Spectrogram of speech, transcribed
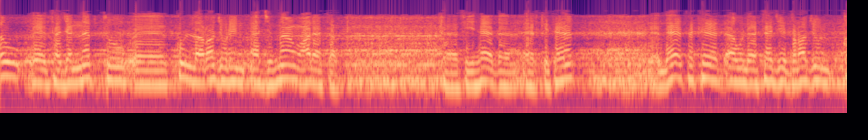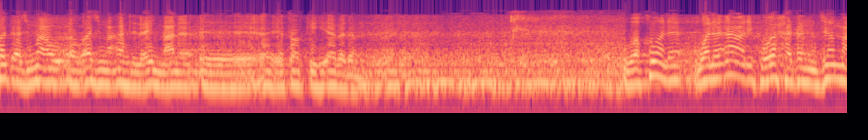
أو تجنبت كل رجل أجمع على ترك. ففي هذا الكتاب لا تكاد أو لا تجد رجل قد أجمعوا أو أجمع أهل العلم على تركه أبدا. وقال ولا أعرف أحدا جمع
